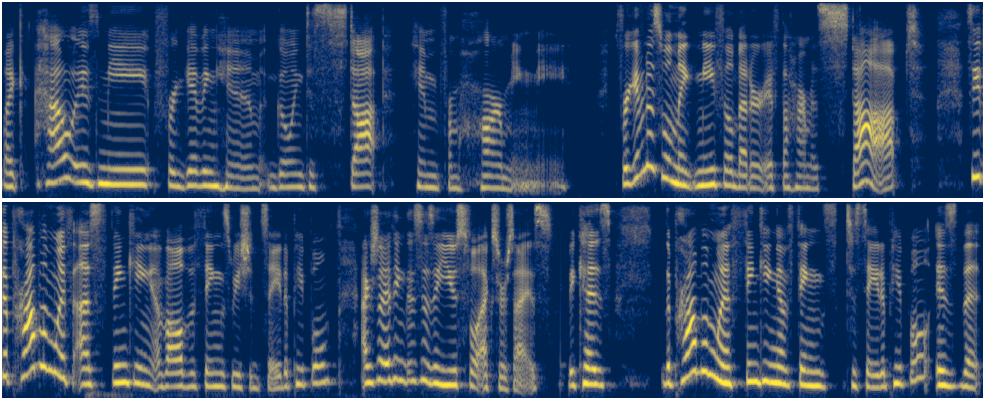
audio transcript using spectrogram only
Like, how is me forgiving him going to stop him from harming me? Forgiveness will make me feel better if the harm is stopped. See, the problem with us thinking of all the things we should say to people, actually, I think this is a useful exercise because the problem with thinking of things to say to people is that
